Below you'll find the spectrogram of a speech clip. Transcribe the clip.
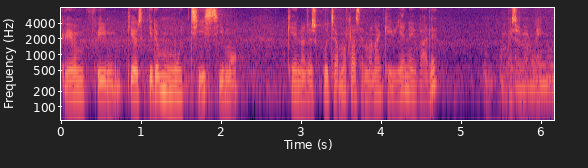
en fin, que os quiero muchísimo, que nos escuchamos la semana que viene, ¿vale? Un beso enorme.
